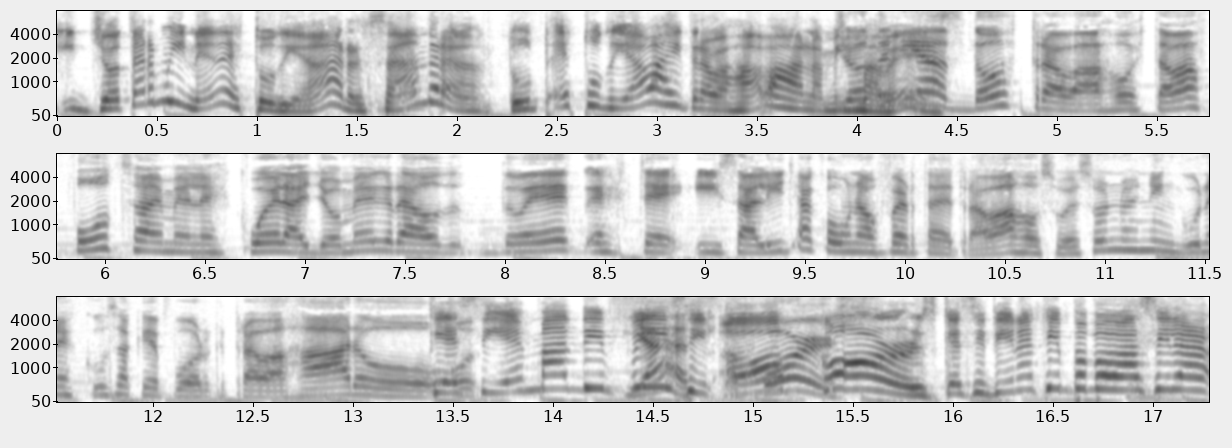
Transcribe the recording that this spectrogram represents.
y yo terminé de estudiar. Sandra, tú estudiabas y trabajabas a la Yo misma tenía vez. dos trabajos, estaba full time en la escuela, yo me gradué este y salí ya con una oferta de trabajo, so, eso no es ninguna excusa que por trabajar o... Que o- si es más difícil, Yes, of course. course. Que si tienes tiempo para vacilar,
